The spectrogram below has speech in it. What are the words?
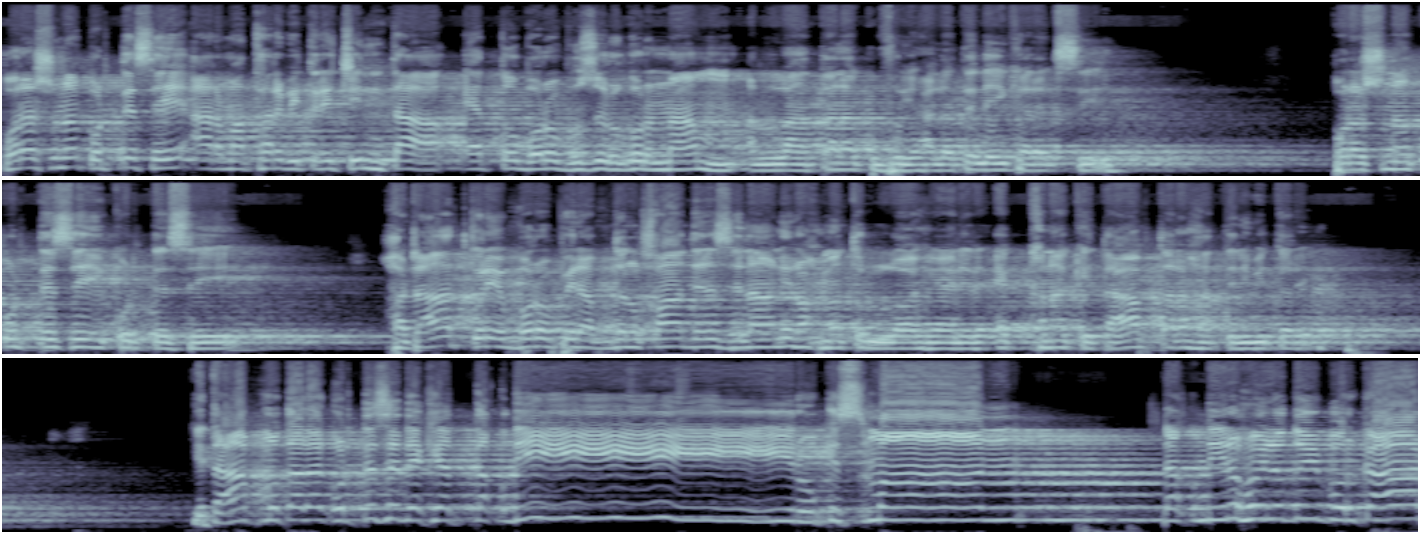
পড়াশোনা করতেছে আর মাথার ভিতরে চিন্তা, এত বড় বুজুর্গর নাম আল্লাহ তালা কুফুরি হালাতে লেখা রাখছে। পড়াশোনা করতেছে করতেছে। হঠাৎ করে বরফের আব্দুল কাদের জেলানি রহমতুল্লাহ একখানা কিতাব তার হাতের ভিতরে। কিতাব মোতালা করতেছে, দেখে তাকদির। কিসমান। তাকদির হইল দুই প্রকার।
